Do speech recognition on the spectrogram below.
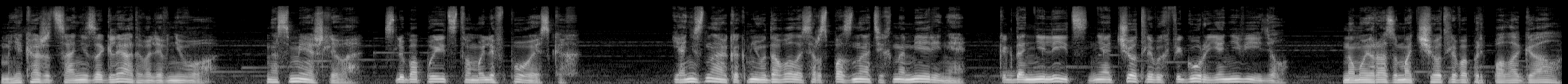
Мне кажется, они заглядывали в него, насмешливо, с любопытством или в поисках. Я не знаю, как мне удавалось распознать их намерения, когда ни лиц, ни отчетливых фигур я не видел – но мой разум отчетливо предполагал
